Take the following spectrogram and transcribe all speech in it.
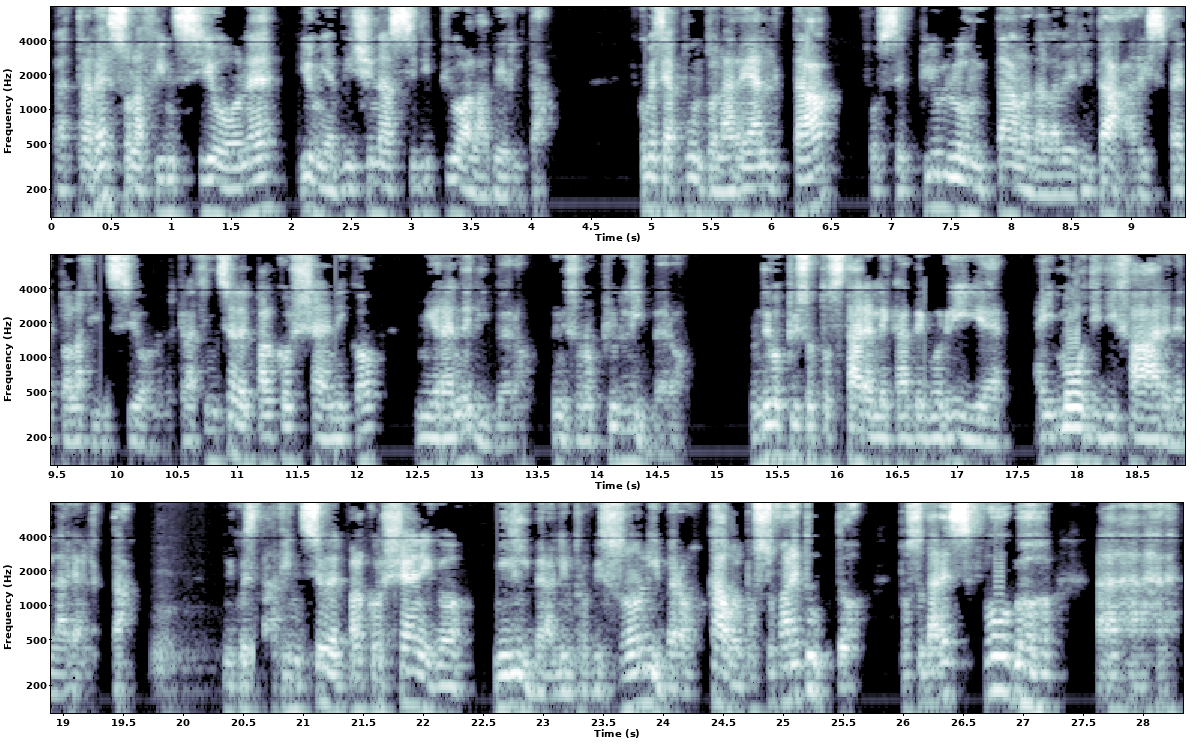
attraverso la finzione, io mi avvicinassi di più alla verità. Come se appunto la realtà fosse più lontana dalla verità rispetto alla finzione, perché la finzione del palcoscenico mi rende libero, quindi sono più libero. Non devo più sottostare alle categorie ai modi di fare della realtà. Quindi questa finzione del palcoscenico mi libera all'improvviso, sono libero, cavolo, posso fare tutto, posso dare sfogo eh,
